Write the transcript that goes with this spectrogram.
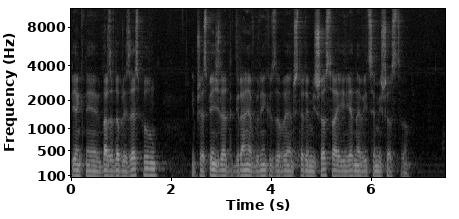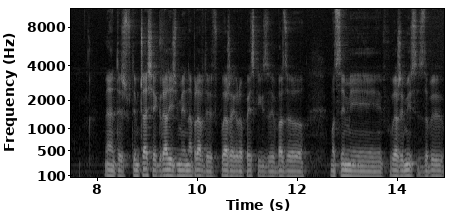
piękny, bardzo dobry zespół i przez 5 lat grania w Górniku zdobyłem 4 mistrzostwa i jedno wicemistrzostwo. Miałem też w tym czasie, graliśmy naprawdę w pucharach europejskich z bardzo mocnymi, zdobył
